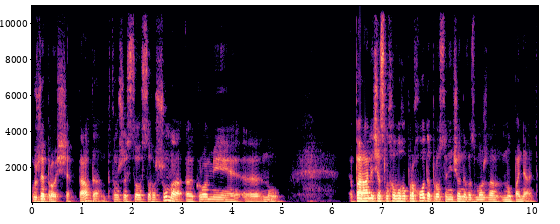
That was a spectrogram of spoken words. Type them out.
Уже проще, правда? Тому що з цього всього шума, крім ну, параліча слухового проходу, просто нічого невозможно ну, понять.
